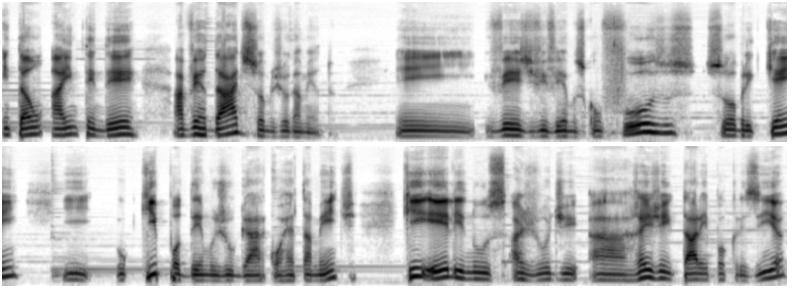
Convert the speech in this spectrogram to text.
então, a entender a verdade sobre o julgamento. Em vez de vivermos confusos sobre quem e o que podemos julgar corretamente, que ele nos ajude a rejeitar a hipocrisia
